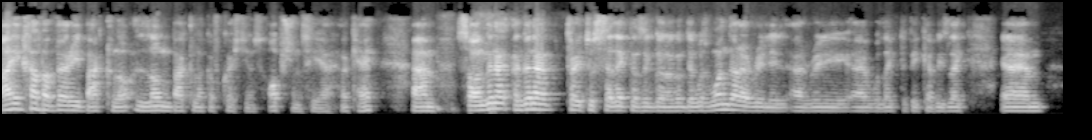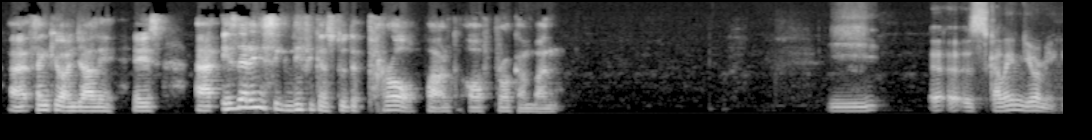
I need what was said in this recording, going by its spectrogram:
I have a very backlog, long backlog of questions, options here. Okay, um, so I'm gonna I'm gonna try to select as I go. There was one that I really I really uh, would like to pick up. Is like, um, uh, thank you, Anjali. Is uh, is there any significance to the pro part of Pro Kanban? Ye, uh, is Colleen, you or me?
